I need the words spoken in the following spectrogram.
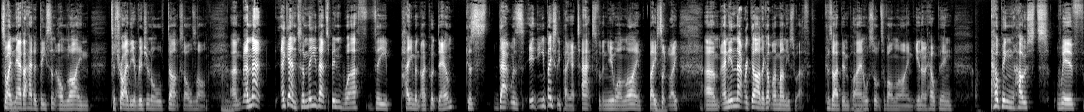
So. I never had a decent online to try the original Dark Souls on. Hmm. Um, and that, again, to me, that's been worth the payment I put down because that was, it, you're basically paying a tax for the new online, basically. Um, and in that regard, I got my money's worth because I've been playing all sorts of online, you know, helping helping hosts with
